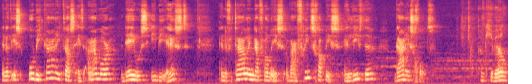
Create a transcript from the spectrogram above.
En dat is Ubi caritas et amor, Deus ibi est. En de vertaling daarvan is waar vriendschap is en liefde, daar is God. Dankjewel.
